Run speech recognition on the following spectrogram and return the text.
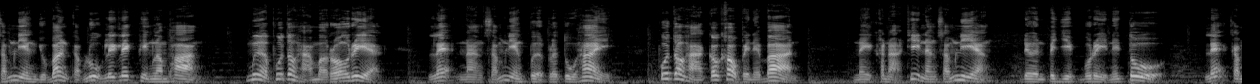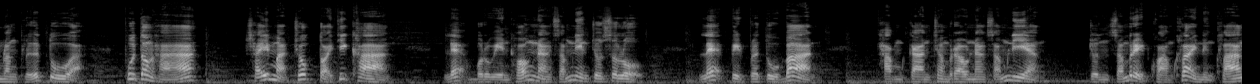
สำเนียงอยู่บ้านกับลูกเล็ก ๆ เพียงลำพัง เมื่อผู้ต้องหามาร้องเรียก และนางสำเนียงเปิดประตูให้ ผู้ต้องหาก็เข้าไปในบ้าน ในขณะที่นางสำเนียงเดินไปหยิบบุหรี่ในตู้ และกำลังเผลอตัว ผู้ต้องหาใช้หมัดชกต่อยที่คาง และบริเวณท้องนางสำเนียงจนสลบ และปิดประตูบ้านทำการชำเรานางสำเนียง จนสำเร็จความใคร่หนึ่งครั้ง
